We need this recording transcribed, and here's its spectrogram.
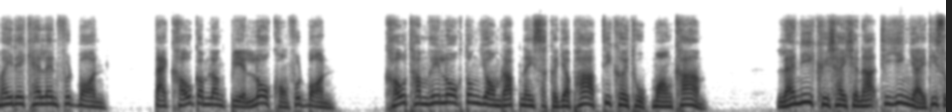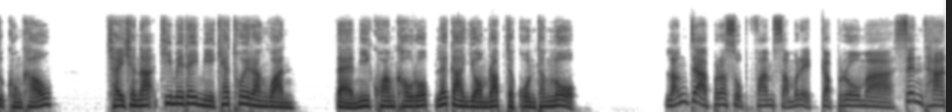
ไม่ได้แค่เล่นฟุตบอล แต่เขากำลังเปลี่ยนโลกของฟุตบอล เขาทำให้โลกต้องยอมรับในศักยภาพที่เคยถูกมองข้าม และนี่คือชัยชนะที่ยิ่งใหญ่ที่สุดของเขา ชัยชนะที่ไม่ได้มีแค่ถ้วยรางวัล แต่มีความเคารพและการยอมรับจากคนทั้งโลก หลังจากประสบความสำเร็จกับโรมา เส้นทาง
